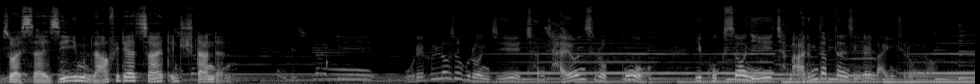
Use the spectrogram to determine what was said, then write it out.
so als sei sie im Laufe der Zeit entstanden. 이 곡선이 참 아름답다는 생각이 많이 들어요.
